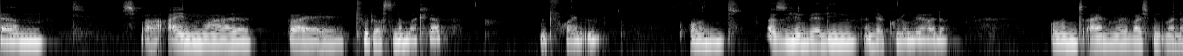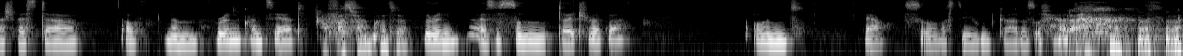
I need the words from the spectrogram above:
Ähm, ich war einmal bei Tudor Cinema Club mit Freunden und also hier in Berlin in der Columbia-Halle. Und einmal war ich mit meiner Schwester auf einem Rin-Konzert. Auf was für einem Konzert? Rin, also ist so ein Deutschrapper. Und ja, so was die Jugend gerade so hört.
